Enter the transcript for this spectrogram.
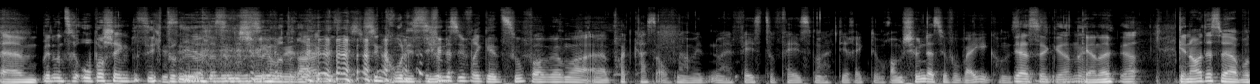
Ähm, Wenn unsere Oberschenkel sich berühren, dann sind die schön übertragen, synchronisiert. Ich finde es übrigens super, wenn man äh, Podcastaufnahme nur face-to-face macht, direkt im Raum. Schön, dass wir vorbeigekommen sind. Ja, sehr gerne. Gerne. Ja. Genau das wäre aber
